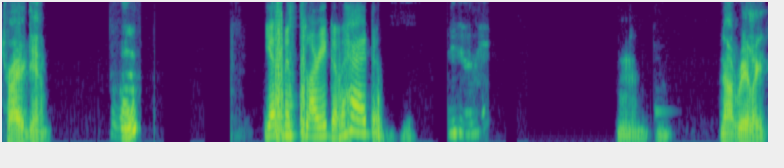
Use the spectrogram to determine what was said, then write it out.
Try again. Hello? yes, Miss Laurie, go ahead. Can you hear me? N- not really.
